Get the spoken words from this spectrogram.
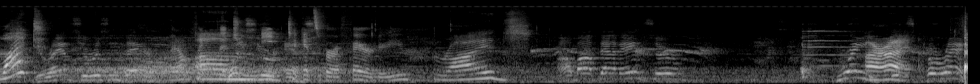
What? Your answer isn't there. I don't think Um, that you need tickets answer? for a fair, do you? Rides. How about that answer? Great. All right. It's correct.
